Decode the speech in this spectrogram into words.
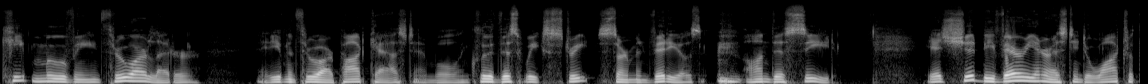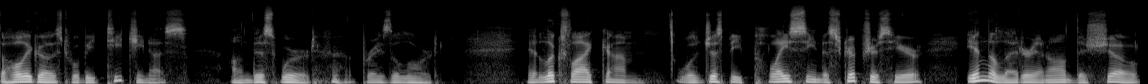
keep moving through our letter and even through our podcast, and we'll include this week's street sermon videos on this seed. It should be very interesting to watch what the Holy Ghost will be teaching us on this word. Praise the Lord. It looks like um, we'll just be placing the scriptures here in the letter and on this show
